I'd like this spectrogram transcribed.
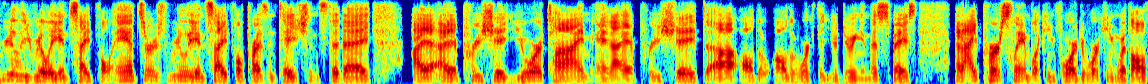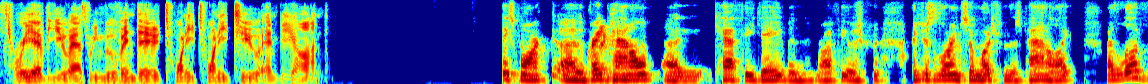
really, really insightful answers, really insightful presentations today. I, I appreciate your time and I appreciate uh, all the all the work that you're doing in this space. And I personally am looking forward to working with all three of you as we move into 2022 and beyond. Thanks, Mark. Uh, great Thanks. panel. Uh, Kathy, Dave, and Rafi. Was, I just learned so much from this panel. I, I love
